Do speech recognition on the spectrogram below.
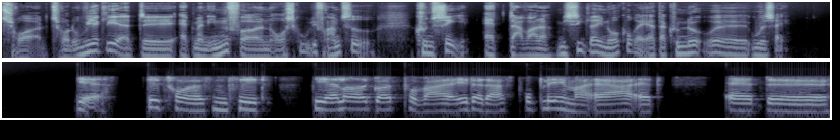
tror, tror du virkelig, at, øh, at man inden for en overskuelig fremtid kunne se, at der var der missiler i Nordkorea, der kunne nå øh, USA? Ja, det tror jeg sådan set. De er allerede godt på vej. Et af deres problemer er, at at, øh,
